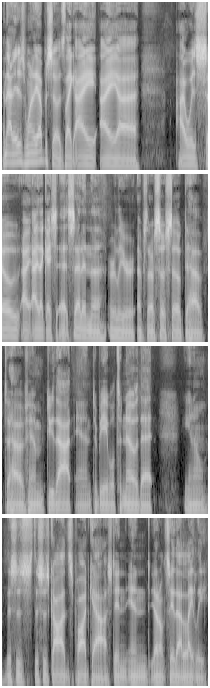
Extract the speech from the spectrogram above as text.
and that is one of the episodes. Like I I. Uh, I was so I, I like I said in the earlier episode, I was so stoked to have to have him do that and to be able to know that you know this is this is God's podcast, and and I don't say that lightly.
